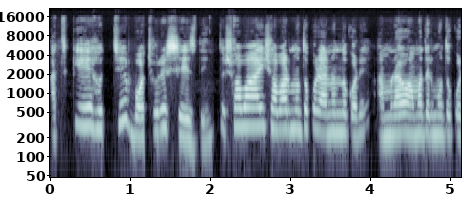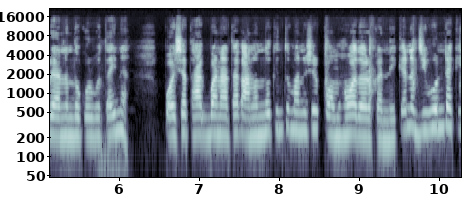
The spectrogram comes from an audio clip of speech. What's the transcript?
আজকে হচ্ছে বছরের শেষ দিন। তো সবাই সবার মতো করে আনন্দ করে। আমরাও আমাদের মতো করে আনন্দ করব, তাই না? পয়সা থাক বা না থাক, আনন্দ কিন্তু মানুষের কম হওয়া দরকার নেই। কেন? জীবনটা কে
